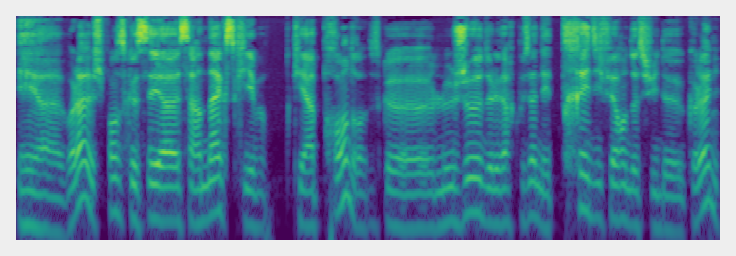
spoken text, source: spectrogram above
et euh, voilà je pense que c'est c'est un axe qui est qui est à prendre parce que le jeu de Leverkusen est très différent de celui de Cologne.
